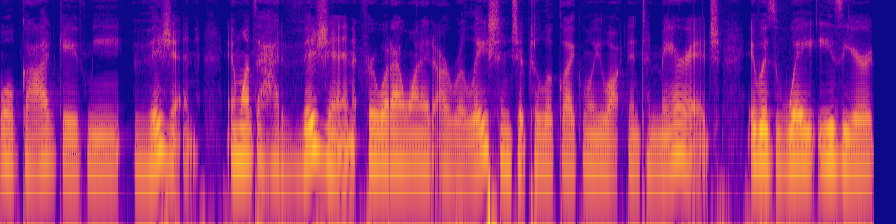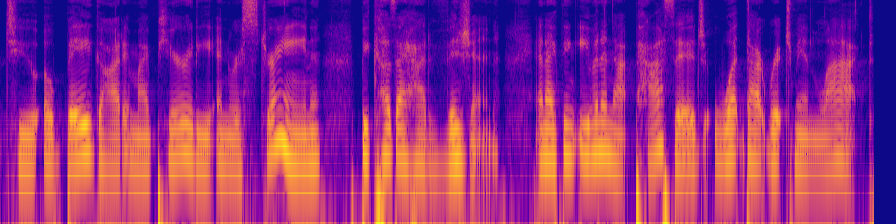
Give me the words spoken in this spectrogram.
well, God gave me vision. And once I had vision for what I wanted our relationship to look like when we walked into marriage, it was way easier to obey God in my purity and restrain because I had vision. And I think even in that passage, what that rich man lacked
